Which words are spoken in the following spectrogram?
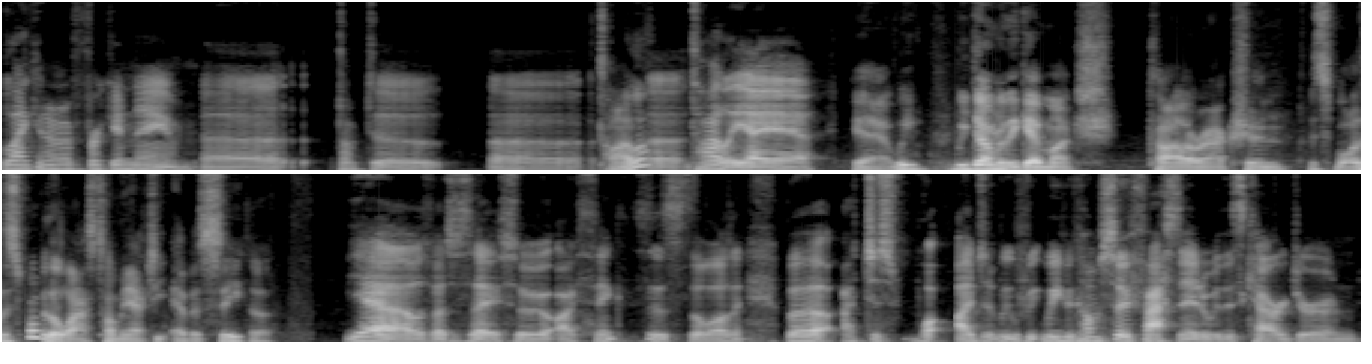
blanking on a freaking name? Uh, Doctor. Uh, tyler uh, Tyler. Yeah, yeah, yeah. Yeah we we don't really get much tyler action this well this is probably the last time we actually ever see her Yeah, I was about to say. So I think this is the last thing, but I just what I just we we become so fascinated with this character and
